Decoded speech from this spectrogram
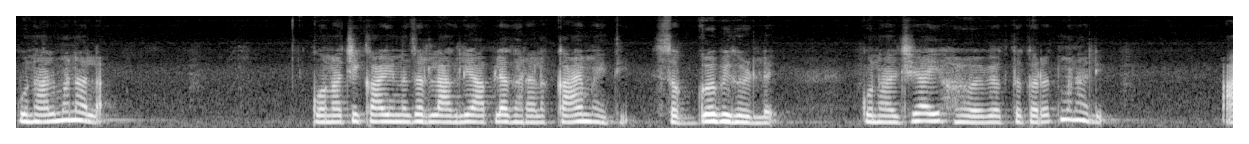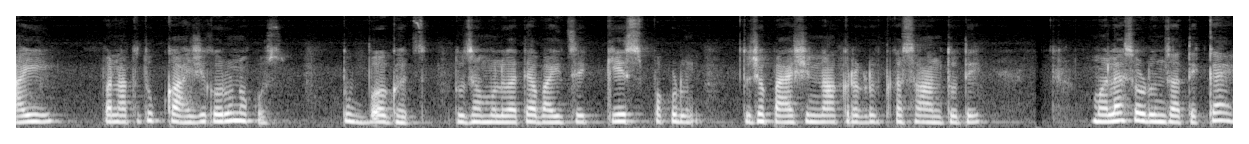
कुणाल म्हणाला कोणाची काळी नजर लागली आपल्या घराला काय माहिती? सगळं बिघडलंय. कुणालची आई हळहळ व्यक्त करत म्हणाली आई पण आता तू काळजी करू नकोस. तू बघच तुझा मुलगा त्या बाईचे केस पकडून तुझ्या पायाशी नाक रगडत कसा आणतो ते? मला सोडून जाते काय?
